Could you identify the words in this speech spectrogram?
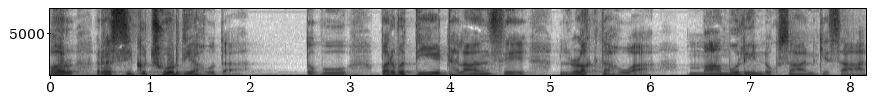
और रस्सी को छोड़ दिया होता तो वो पर्वतीय ढलान से लुढ़कता हुआ मामूली नुकसान के साथ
